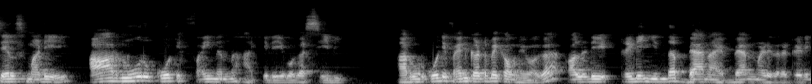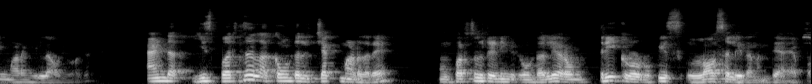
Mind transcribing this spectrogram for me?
ಸೇಲ್ಸ್ ಮಾಡಿ ಆರ್ನೂರು ಕೋಟಿ ಫೈನ್ ಅನ್ನು ಹಾಕಿದೆ ಇವಾಗ ಸಿ ಬಿ ಆರ್ನೂರು ಕೋಟಿ ಫೈನ್ ಕಟ್ಟಬೇಕು ಅವನು ಇವಾಗ. ಆಲ್ರೆಡಿ ಟ್ರೇಡಿಂಗ್ ಇಂದ ಬ್ಯಾನ್ ಆಯ್ ಬ್ಯಾನ್ ಮಾಡಿದ್ದಾರೆ ಟ್ರೇಡಿಂಗ್ ಮಾಡಂಗಿಲ್ಲ ಅವನು ಇವಾಗ. ಅಂಡ್ ಈಸ್ ಪರ್ಸನಲ್ ಅಕೌಂಟ್ ಅಲ್ಲಿ ಚೆಕ್ ಮಾಡಿದ್ರೆ ಪರ್ಸನಲ್ ಟ್ರೇಡಿಂಗ್ ಅಕೌಂಟ್ ಅಲ್ಲಿ around three crore rupees loss ಅಲ್ಲಿ ಇದಾನಂತೆ ಅಯ್ಯಪ್ಪ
